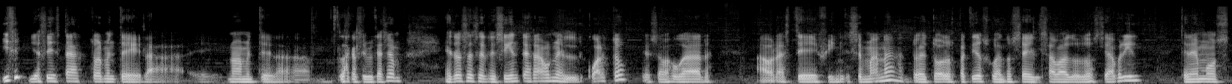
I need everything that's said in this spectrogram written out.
Y sí, y así está actualmente la, eh, nuevamente la, la, clasificación. Entonces, en el siguiente round, el cuarto, que se va a jugar ahora este fin de semana, de todos los partidos jugándose el sábado 2 de abril. Tenemos,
